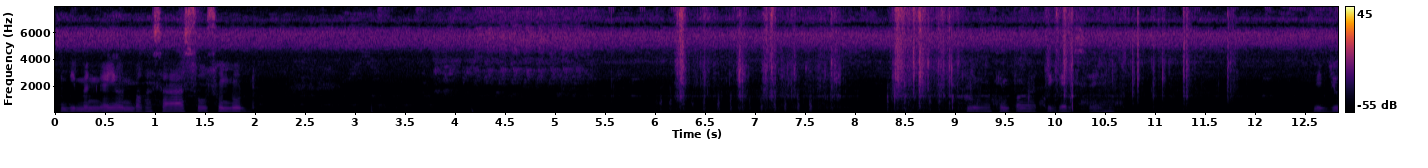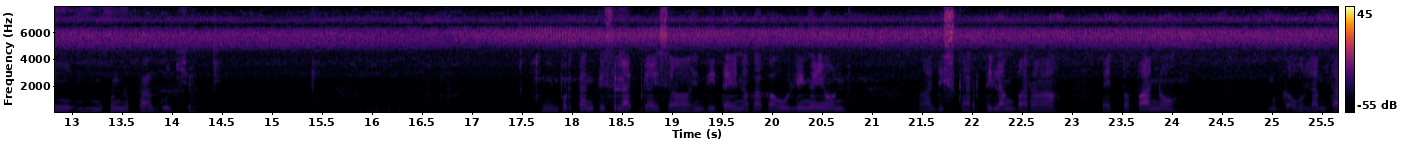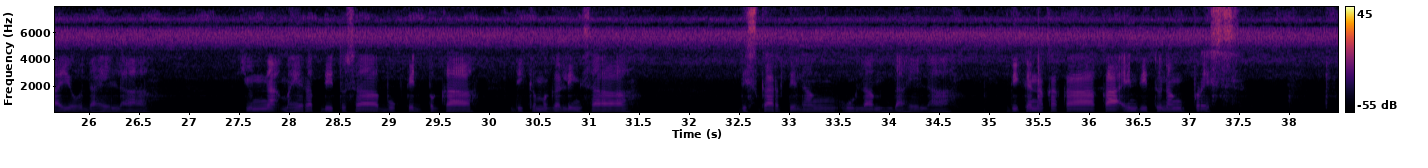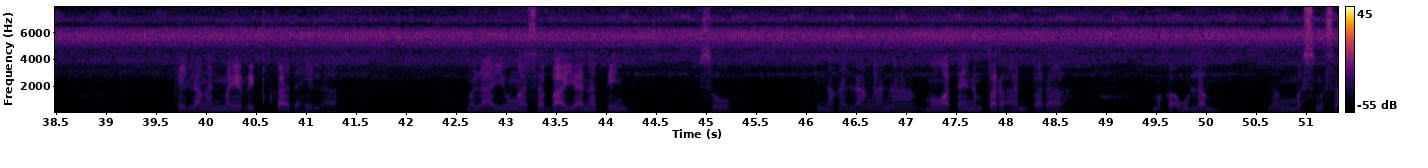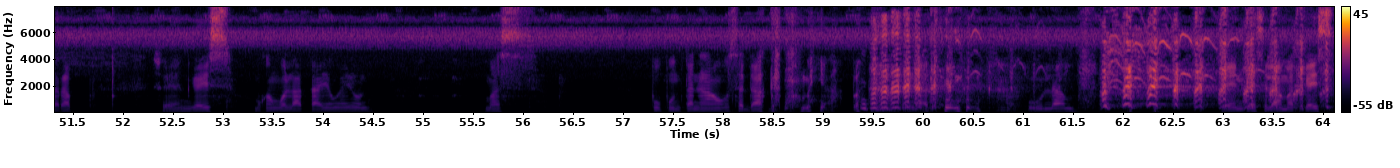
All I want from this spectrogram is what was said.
Hindi man ngayon, baka sa susunod. Yung aking pangati guys. Ayan. Medyo mukhang napagod siya. Ang importante sa lahat guys, ah, hindi tayo nakakahuli ngayon. Ah, diskarte lang para kahit papano magkaulam tayo dahil ah, yun nga mahirap dito sa bukid pagka di ka magaling sa diskarte ng ulam dahil ah, di ka nakakakain dito ng press kailangan may rip ka dahil ah, malayo nga sa bayan natin. So kinakailangan na gumawa tayo ng paraan para makaulam ng mas masarap so ayan guys. Mukhang wala tayo ngayon. Mas pupunta na lang ako sa dagat mamaya wala tayong ulam. So ayan guys. Salamat guys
